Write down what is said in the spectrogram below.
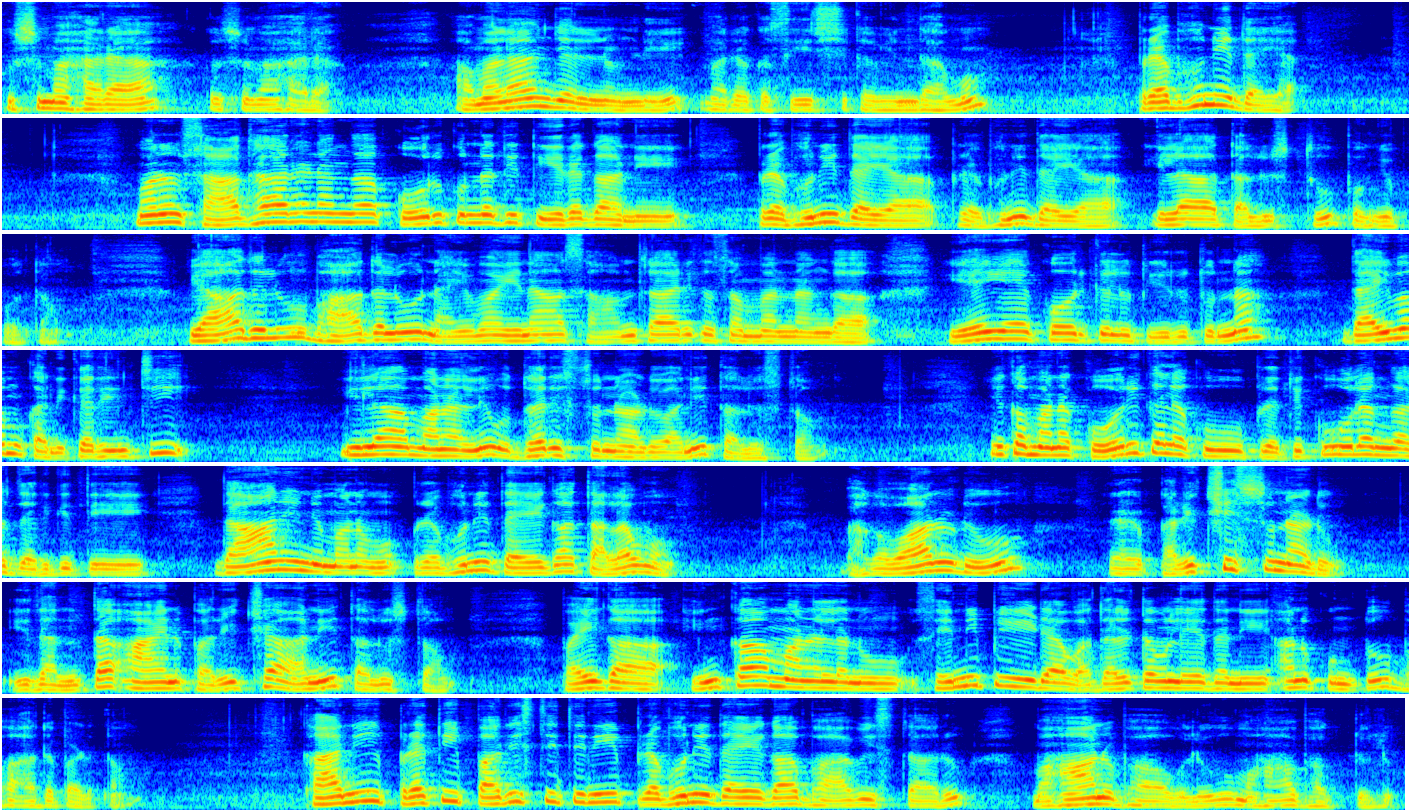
కుసుమహర కుసుమహర. అమలాంజలి నుండి మరొక శీర్షిక విందాము. ప్రభుని దయ. మనం సాధారణంగా కోరుకున్నది తీరగానే ప్రభుని దయ ప్రభుని దయ ఇలా తలుస్తూ పొంగిపోతాం. వ్యాధులు బాధలు నయమైన సాంసారిక సంబంధంగా ఏ ఏ కోరికలు తీరుతున్నా దైవం కనికరించి ఇలా మనల్ని ఉద్ధరిస్తున్నాడు అని తలుస్తాం. ఇక మన కోరికలకు ప్రతికూలంగా జరిగితే దానిని మనం ప్రభుని దయగా తలవం. భగవానుడు పరీక్షిస్తున్నాడు. ఇదంతా ఆయన పరీక్ష అని తలుస్తాం. పైగా ఇంకా మనలను శనిపీడ వదలటం లేదని అనుకుంటూ బాధపడతాం. కానీ ప్రతి పరిస్థితిని ప్రభుని దయగా భావిస్తారు మహానుభావులు మహాభక్తులు.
